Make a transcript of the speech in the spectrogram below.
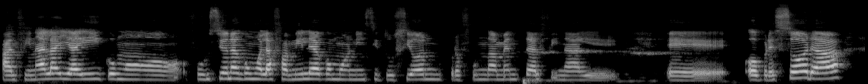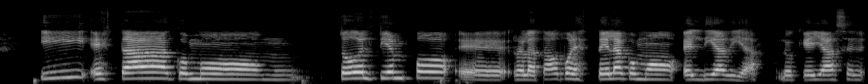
al final hay ahí como, funciona como la familia como una institución profundamente al final eh, opresora y está como todo el tiempo eh, relatado por Estela como el día a día, lo que ella hace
